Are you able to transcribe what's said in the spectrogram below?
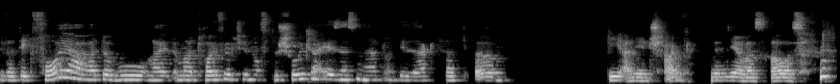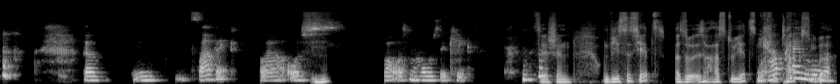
die was ich vorher hatte, wo halt immer Teufelchen auf der Schulter gesessen hat und gesagt hat, ähm, geh an den Schrank, nimm dir was raus. ähm, war weg, war aus, mhm. war aus dem Haus gekickt. Sehr schön. Und wie ist es jetzt? Also hast du jetzt noch ich tagsüber?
